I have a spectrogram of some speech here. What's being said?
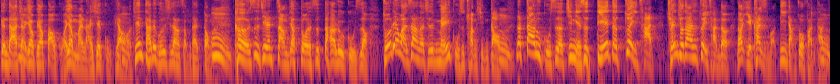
跟大家讲要不要爆股啊，要买哪一些股票哦。嗯、今天台北股市实际上涨不太动啊，嗯，可是今天涨比较多的是大陆股市哦。昨天晚上呢，其实美股是创新高，嗯，那大陆股市呢，今年是跌得最惨。全球当然是最惨的，然后也开始什么低档做反弹。嗯、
